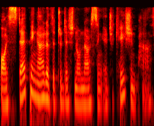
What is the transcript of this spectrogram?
by stepping out of the traditional nursing education path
